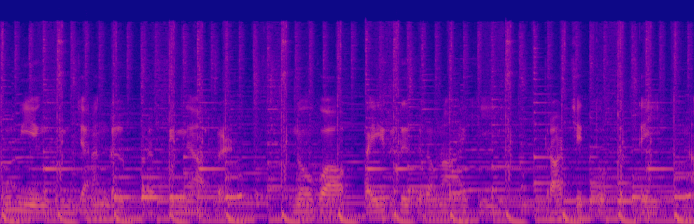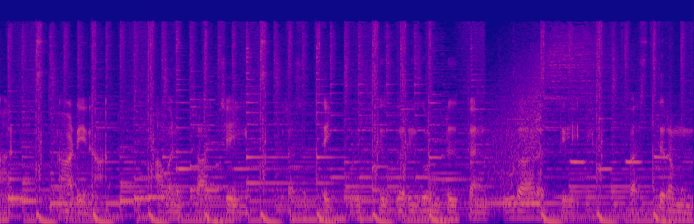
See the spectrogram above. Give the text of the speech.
பூமியெங்கும் ஜனங்கள் பரப்பினார்கள். நோவா பயிரிடுகிறவனாகி திராட்சை தோட்டத்தை நா- நாடினான். அவன் திராட்சை ரசத்தை குடித்து வெறிகொண்டு தன் கூடாரத்தில் வஸ்திரம்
